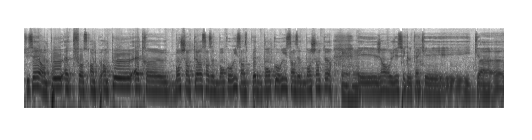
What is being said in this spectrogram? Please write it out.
tu sais, on peut être, force, on peut, on peut être euh, bon chanteur sans être bon choriste, on peut être bon choriste sans être bon chanteur. Mhm. Et Jean-Roger, c'est quelqu'un qui, qui, a,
